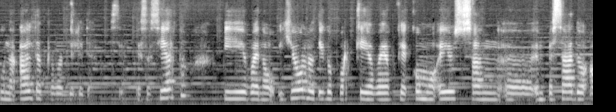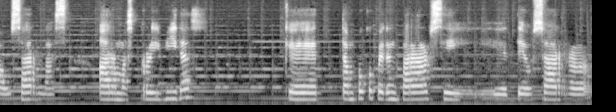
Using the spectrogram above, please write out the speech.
una alta probabilidad eso es cierto. Y bueno, yo lo digo porque veo que como ellos han eh, empezado a usar las armas prohibidas, que tampoco pueden pararse de usar eh,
